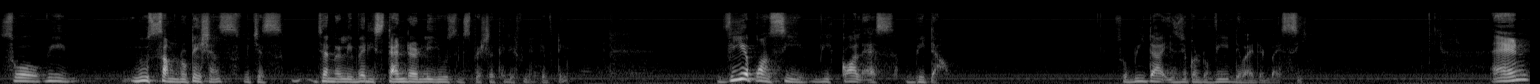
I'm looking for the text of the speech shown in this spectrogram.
So, we use some notations which is generally very standardly used in special theory of relativity. V upon C we call as beta. So, beta is equal to V divided by C and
